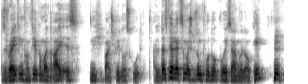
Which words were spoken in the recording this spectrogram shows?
das Rating von 4,3 ist nicht beispiellos gut. Also das wäre jetzt zum Beispiel so ein Produkt, wo ich sagen würde, okay, hm,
